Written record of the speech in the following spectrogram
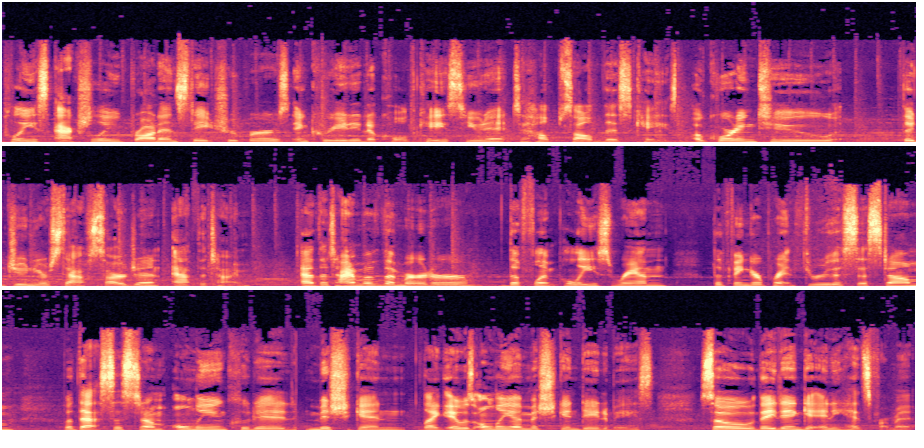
police actually brought in state troopers and created a cold case unit to help solve this case, according to the junior staff sergeant at the time. At the time of the murder, the Flint police ran the fingerprint through the system but that system only included Michigan, like it was only a Michigan database. So they didn't get any hits from it.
